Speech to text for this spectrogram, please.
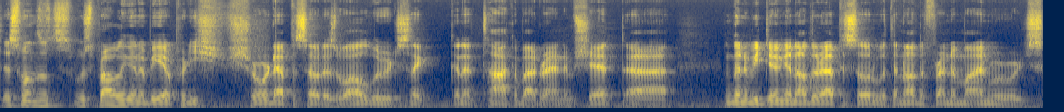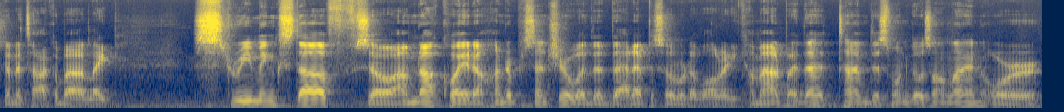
This one was, was probably going to be a pretty sh- short episode as well. We were just like going to talk about random shit. Uh, I'm going to be doing another episode with another friend of mine where we're just going to talk about like streaming stuff. So I'm not quite 100% sure whether that episode would have already come out by that time this one goes online or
